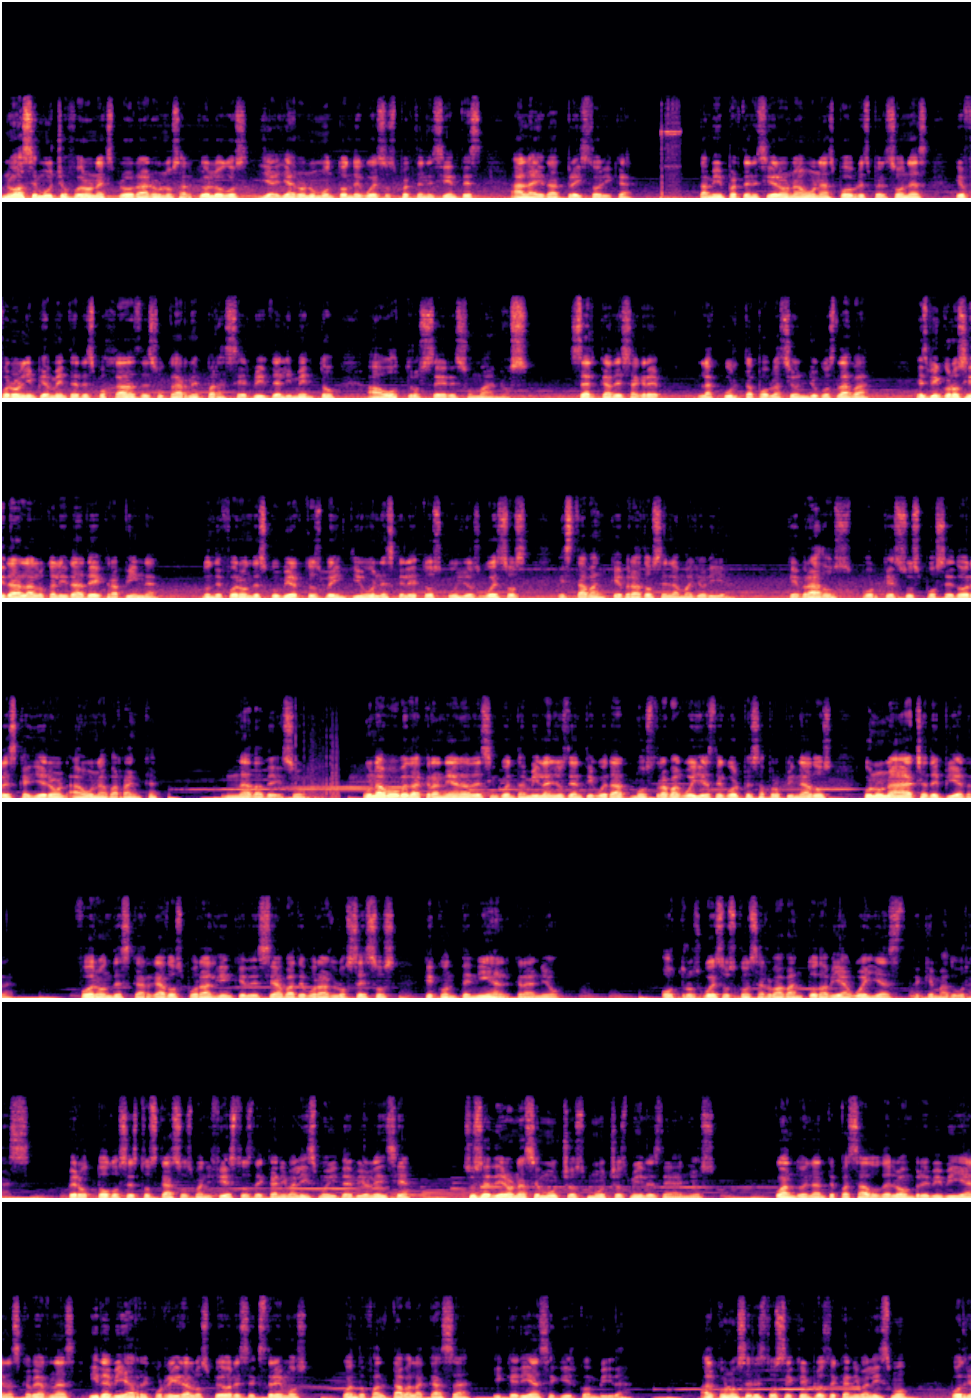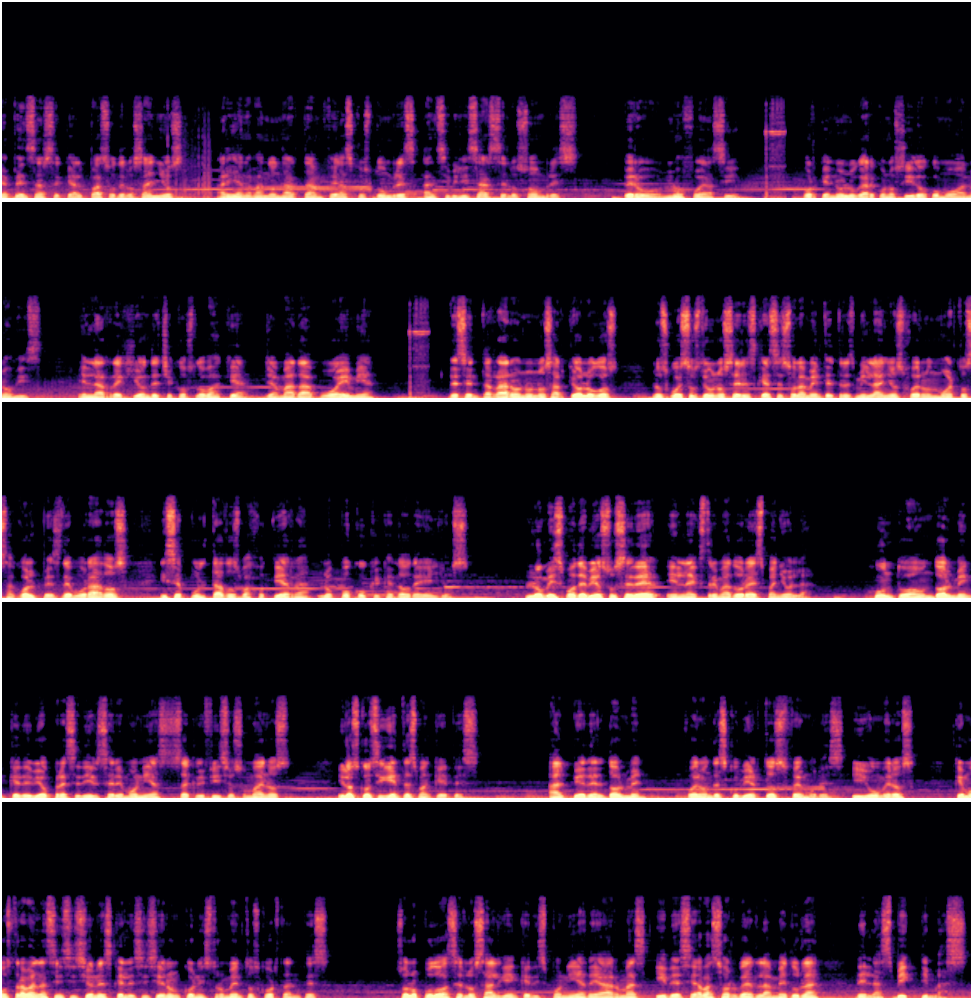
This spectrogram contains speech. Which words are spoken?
No hace mucho fueron a explorar unos arqueólogos y hallaron un montón de huesos pertenecientes a la edad prehistórica. También pertenecieron a unas pobres personas que fueron limpiamente despojadas de su carne para servir de alimento a otros seres humanos. Cerca de Zagreb, la culta población yugoslava, es bien conocida la localidad de Krapina, donde fueron descubiertos 21 esqueletos cuyos huesos estaban quebrados en la mayoría. ¿Quebrados porque sus poseedores cayeron a una barranca? Nada de eso. Una bóveda craneana de 50.000 años de antigüedad mostraba huellas de golpes apropinados con una hacha de piedra. Fueron descargados por alguien que deseaba devorar los sesos que contenía el cráneo. Otros huesos conservaban todavía huellas de quemaduras. Pero todos estos casos manifiestos de canibalismo y de violencia sucedieron hace muchos, muchos miles de años, cuando el antepasado del hombre vivía en las cavernas y debía recurrir a los peores extremos cuando faltaba la caza y querían seguir con vida. Al conocer estos ejemplos de canibalismo, podría pensarse que al paso de los años harían abandonar tan feas costumbres al civilizarse los hombres, pero no fue así, porque en un lugar conocido como Anovis, en la región de Checoslovaquia llamada Bohemia, desenterraron unos arqueólogos los huesos de unos seres que hace solamente 3.000 años fueron muertos a golpes, devorados y sepultados bajo tierra lo poco que quedó de ellos. Lo mismo debió suceder en la Extremadura española, junto a un dolmen que debió presidir ceremonias, sacrificios humanos y los consiguientes banquetes. Al pie del dolmen fueron descubiertos fémures y húmeros que mostraban las incisiones que les hicieron con instrumentos cortantes. Solo pudo hacerlos alguien que disponía de armas y deseaba absorber la médula de las víctimas,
